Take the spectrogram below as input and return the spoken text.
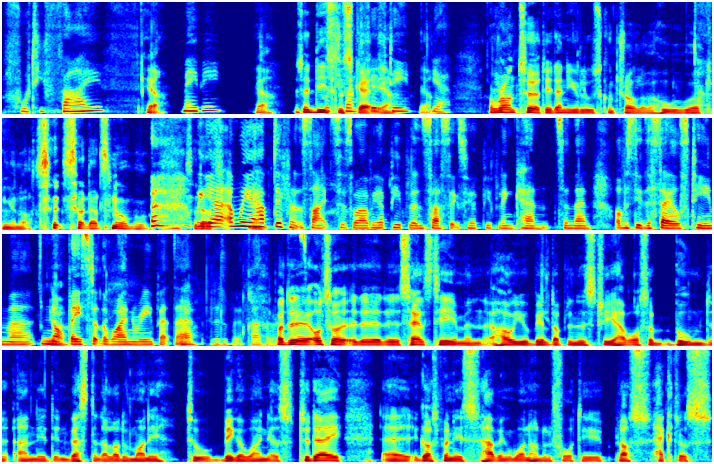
45, Yeah, maybe? yeah, it's a decent scale. 50. Yeah, yeah. yeah. Around thirty, then you lose control over who are working or not. so that's normal. So Well, that's- yeah, and we have different sites as well. We have people in Sussex, we have people in Kent, and then obviously the sales team are not Yeah. based at the winery, but they're a little bit further. But uh, also the, the sales team and how you build up the industry have also boomed and it invested a lot of money to bigger wineries. Today, uh, Gusbourne is having 140 plus hectares,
